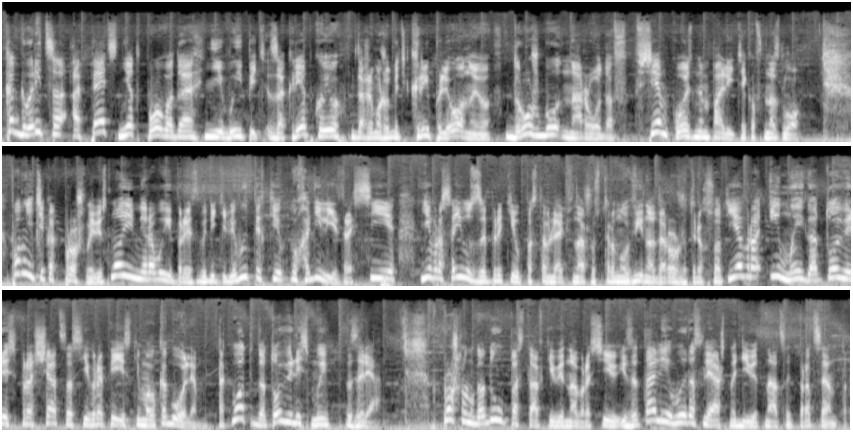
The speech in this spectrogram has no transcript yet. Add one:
Как говорится, опять нет повода не выпить за крепкую, даже может быть крепленную, дружбу народов. Всем козням политиков на зло. Помните, как прошлой весной мировые производители выпивки уходили из России, Евросоюз запретил поставлять в нашу страну вина дороже 300 евро, и мы готовились прощаться с европейским алкоголем. Так вот, готовились мы зря. В прошлом году поставки вина в Россию из Италии выросли аж на 19%,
